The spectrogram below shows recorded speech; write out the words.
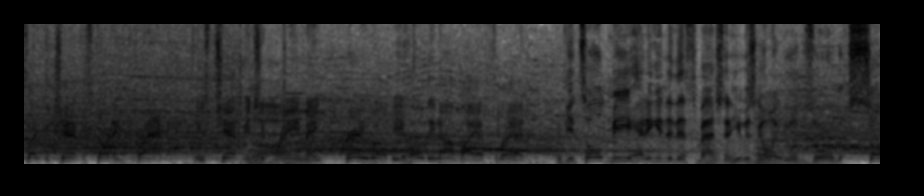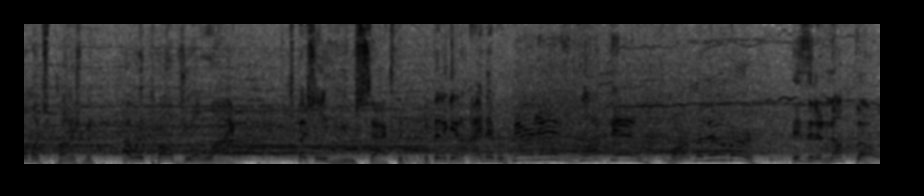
Looks like the champ is starting to crack. His championship oh. reign may very well be holding on by a thread. If you told me heading into this match that he was going to absorb so much punishment, I would have called you a liar. Especially you, Saxton. But then again, I never... There it is! It's locked in! Smart maneuver. Is it enough, though?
